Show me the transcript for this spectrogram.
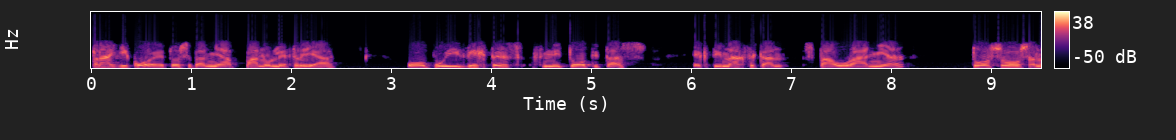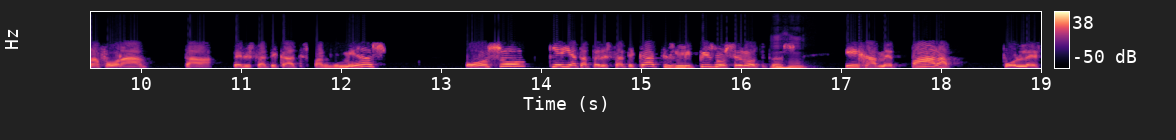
τραγικό έτος, ήταν μια πανολεθρία όπου οι δείχτες θνητότητας εκτινάχθηκαν στα ουράνια τόσο όσον αφορά τα περιστατικά της πανδημίας όσο και για τα περιστατικά της λυπής νοσηρότητας. Μμμ. Είχαμε πάρα πολλές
